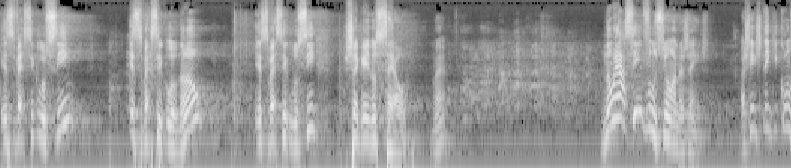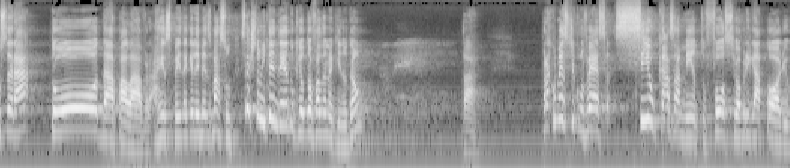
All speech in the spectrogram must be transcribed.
Esse versículo sim, esse versículo não, esse versículo sim, cheguei no céu. Né? Não é assim que funciona, gente. A gente tem que considerar toda a palavra a respeito daquele mesmo assunto. Vocês estão entendendo o que eu estou falando aqui, não estão? Tá. Para começo de conversa, se o casamento fosse obrigatório,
